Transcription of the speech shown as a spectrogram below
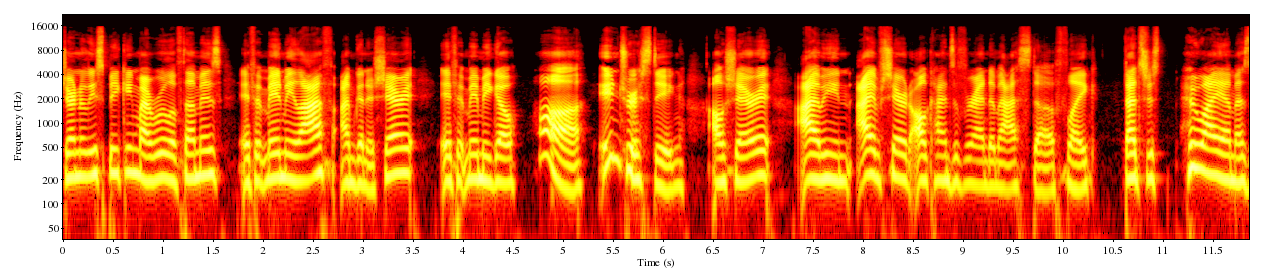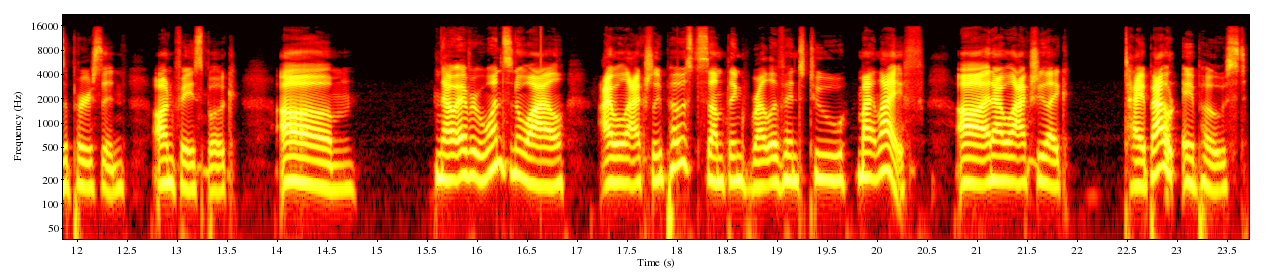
generally speaking, my rule of thumb is if it made me laugh, I'm going to share it. If it made me go, "Huh, interesting," I'll share it. I mean, I've shared all kinds of random ass stuff. Like that's just who I am as a person on Facebook. Um now every once in a while, I will actually post something relevant to my life. Uh and I will actually like type out a post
